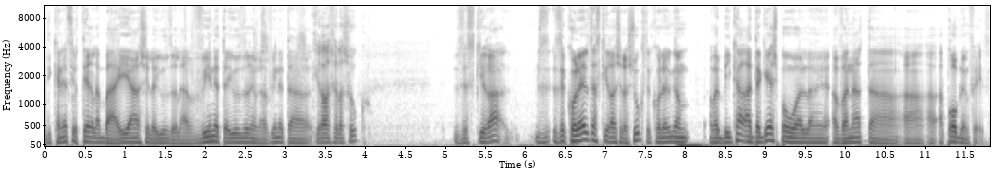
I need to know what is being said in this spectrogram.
להיכנס יותר לבעיה של ה user, להבין את היוזרים, להבין את ה... סקירה של השוק? זה סקירה, זה, זה כולל את הסקירה של השוק, זה כולל גם, אבל בעיקר הדגש פה הוא על uh, הבנת ה-problem phase,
